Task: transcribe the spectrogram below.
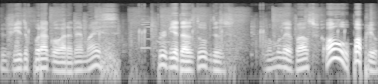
vidro por agora, né? Mas, por via das dúvidas, vamos levar os... Oh, o Poplio!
